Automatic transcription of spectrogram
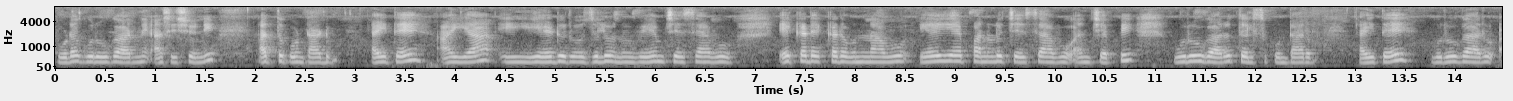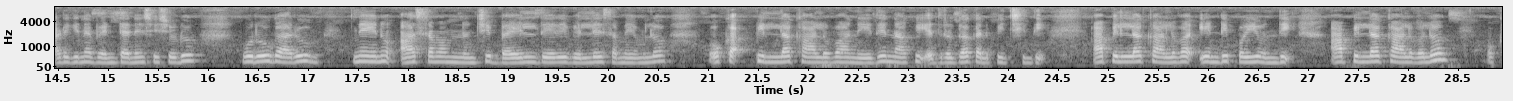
కూడా గురువుగారిని ఆ శిష్యుని అత్తుకుంటాడు. అయితే అయ్యా ఈ ఏడు రోజులు నువ్వేం చేశావు? ఎక్కడెక్కడ ఉన్నావు? ఏ ఏ పనులు చేశావు? అని చెప్పి గురువుగారు తెలుసుకుంటారు. అయితే గురువుగారు అడిగిన వెంటనే శిష్యుడు గురువుగారు నేను ఆశ్రమం నుంచి బయలుదేరి వెళ్ళే సమయంలో ఒక పిల్ల కాలువ అనేది నాకు ఎదురుగా కనిపించింది. ఆ పిల్ల కాలువ ఎండిపోయి ఉంది. ఆ పిల్ల కాలువలో ఒక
